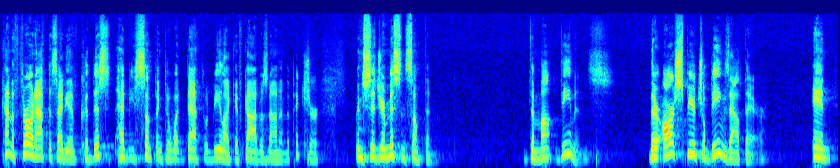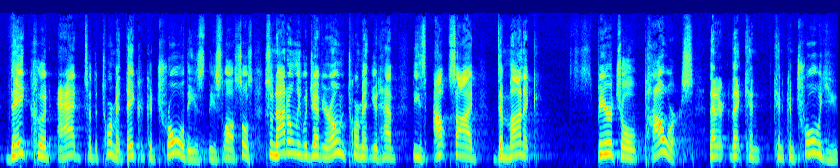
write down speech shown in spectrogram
kind of throwing out this idea of could this have be something to what death would be like if God was not in the picture? And she said, You're missing something. Demo- demons. There are spiritual beings out there, and they could add to the torment. They could control these, these lost souls. So not only would you have your own torment, you'd have these outside demonic spiritual powers that, are, that can, can control you.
